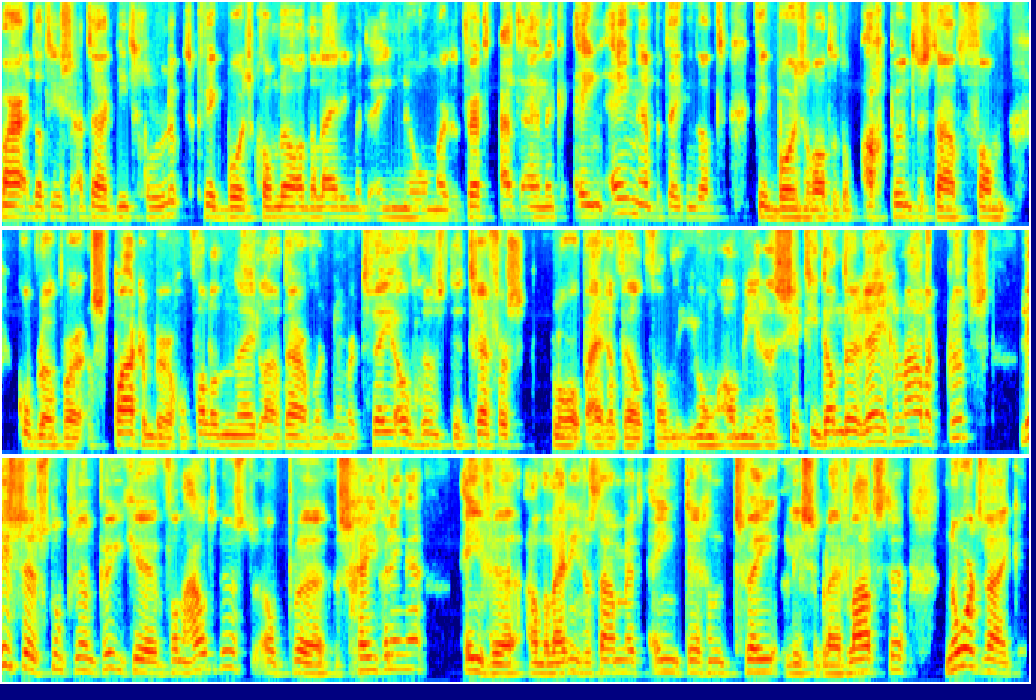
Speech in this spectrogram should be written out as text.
Maar dat is uiteindelijk niet gelukt. Quick Boys kwam wel aan de leiding met 1-0, maar dat werd uiteindelijk 1-1. Dat betekent dat Quick Boys nog altijd op 8 punten staat van koploper Spakenburg. Opvallende nederlaag daar voor nummer 2 overigens. De treffers verloor op eigen veld van Jong Almere City. Dan de regionale clubs. Lisse snoepte een puntje van Houtrust op uh, Scheveningen. Even aan de leiding gestaan met 1 tegen 2. Lisse blijft laatste. Noordwijk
